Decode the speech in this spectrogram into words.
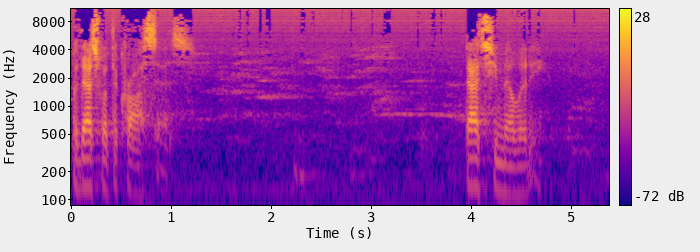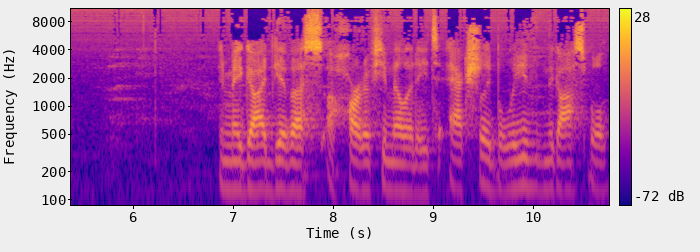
But that's what the cross says. That's humility. And may God give us a heart of humility to actually believe in the gospel,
